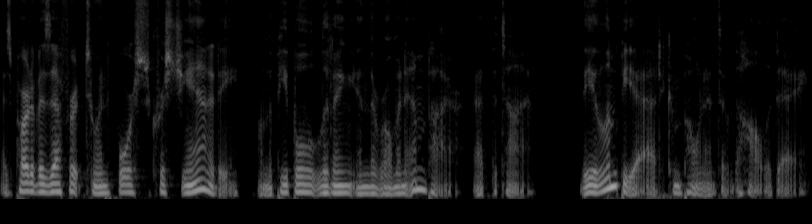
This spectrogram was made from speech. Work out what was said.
as part of his effort to enforce Christianity on the people living in the Roman Empire at the time. The Olympiad component of the holiday,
